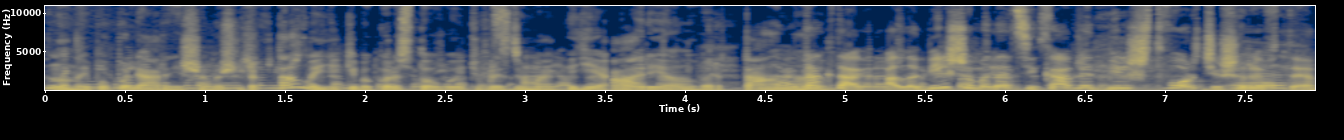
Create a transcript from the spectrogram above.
Ну найпопулярнішими шрифтами, які використовують в резюме, є Arial, Vertana. Так, так, але більше мене цікавлять більш творчі шрифти.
